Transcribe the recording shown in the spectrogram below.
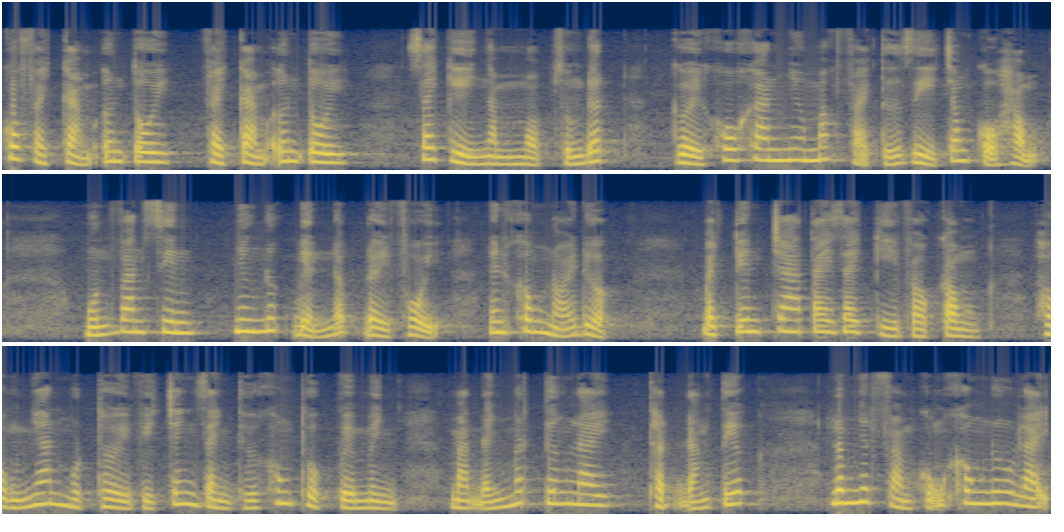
cô phải cảm ơn tôi, phải cảm ơn tôi. Sai kỳ nằm mọp xuống đất, cười khô khan như mắc phải thứ gì trong cổ họng. Muốn van xin, nhưng nước biển nấp đầy phổi, nên không nói được. Bạch Tuyên tra tay Giai Kỳ vào còng, Hồng Nhan một thời vì tranh giành thứ không thuộc về mình mà đánh mất tương lai, thật đáng tiếc. Lâm Nhất Phàm cũng không lưu lại,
